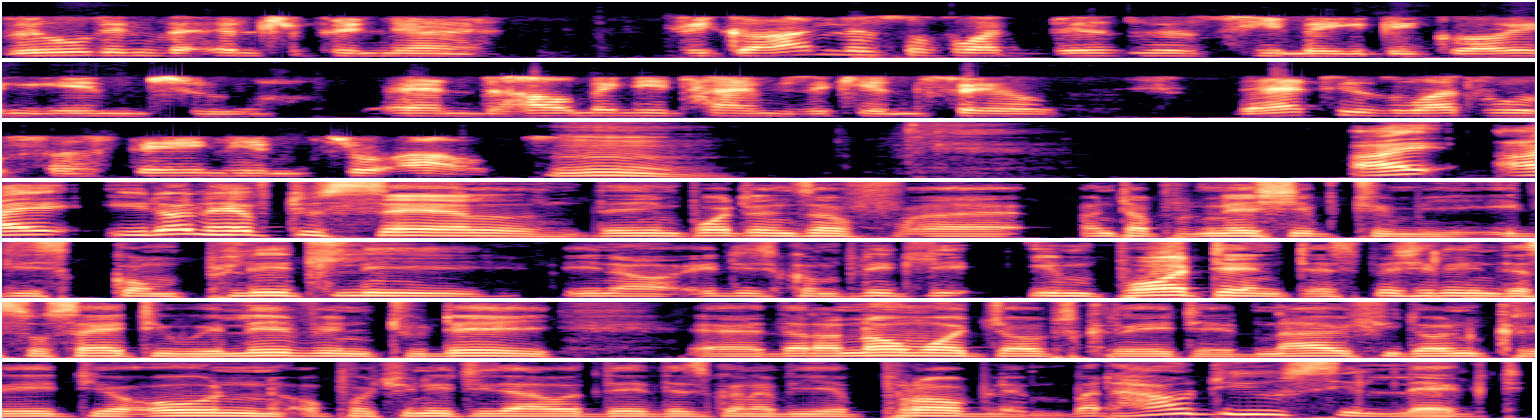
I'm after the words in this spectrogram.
building the entrepreneur regardless of what business he may be going into and how many times he can fail that is what will sustain him throughout Mm. I, I, you don't have to sell the importance of uh, entrepreneurship to me. It is completely, you know, it is completely important, especially in the society we live in today. Uh, there are no more jobs created now. If you don't create your own opportunities out there, there's going to be a problem. But how do you select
